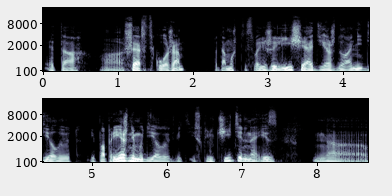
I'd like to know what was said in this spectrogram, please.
это э, шерсть, кожа, потому что свои жилища, одежду они делают и по-прежнему делают ведь исключительно из э,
